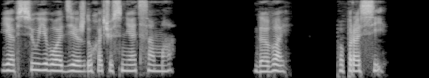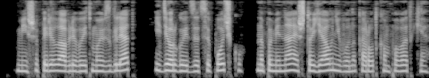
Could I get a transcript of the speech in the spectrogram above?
Я всю его одежду хочу снять сама. Давай, попроси. Миша перелавливает мой взгляд и дергает за цепочку, напоминая, что я у него на коротком поводке.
